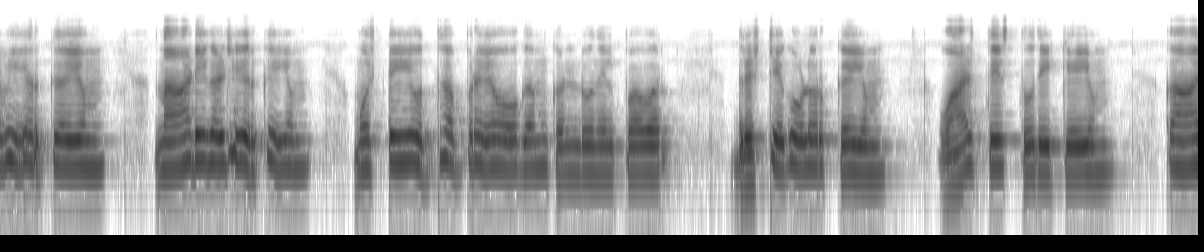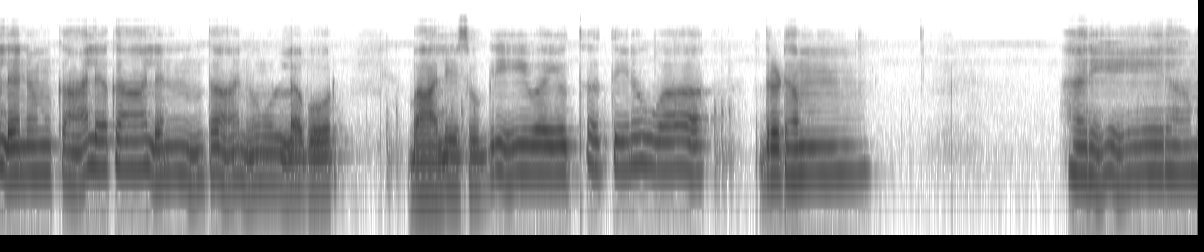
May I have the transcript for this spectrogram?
വിയർക്കയും നാടികൾ ചീർക്കയും മുഷ്ടിയുദ്ധപ്രയോഗം കണ്ടു നിൽപ്പവർ ദൃഷ്ടി കുളിർക്കയും വാഴ്ത്തി സ്തുതിക്കയും കാലനും കാലകാലൻ താനുമുള്ള ബാലി സുഗ്രീവ യുദ്ധത്തിനു വാ ദൃഢം. ഹരേ രാമ.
